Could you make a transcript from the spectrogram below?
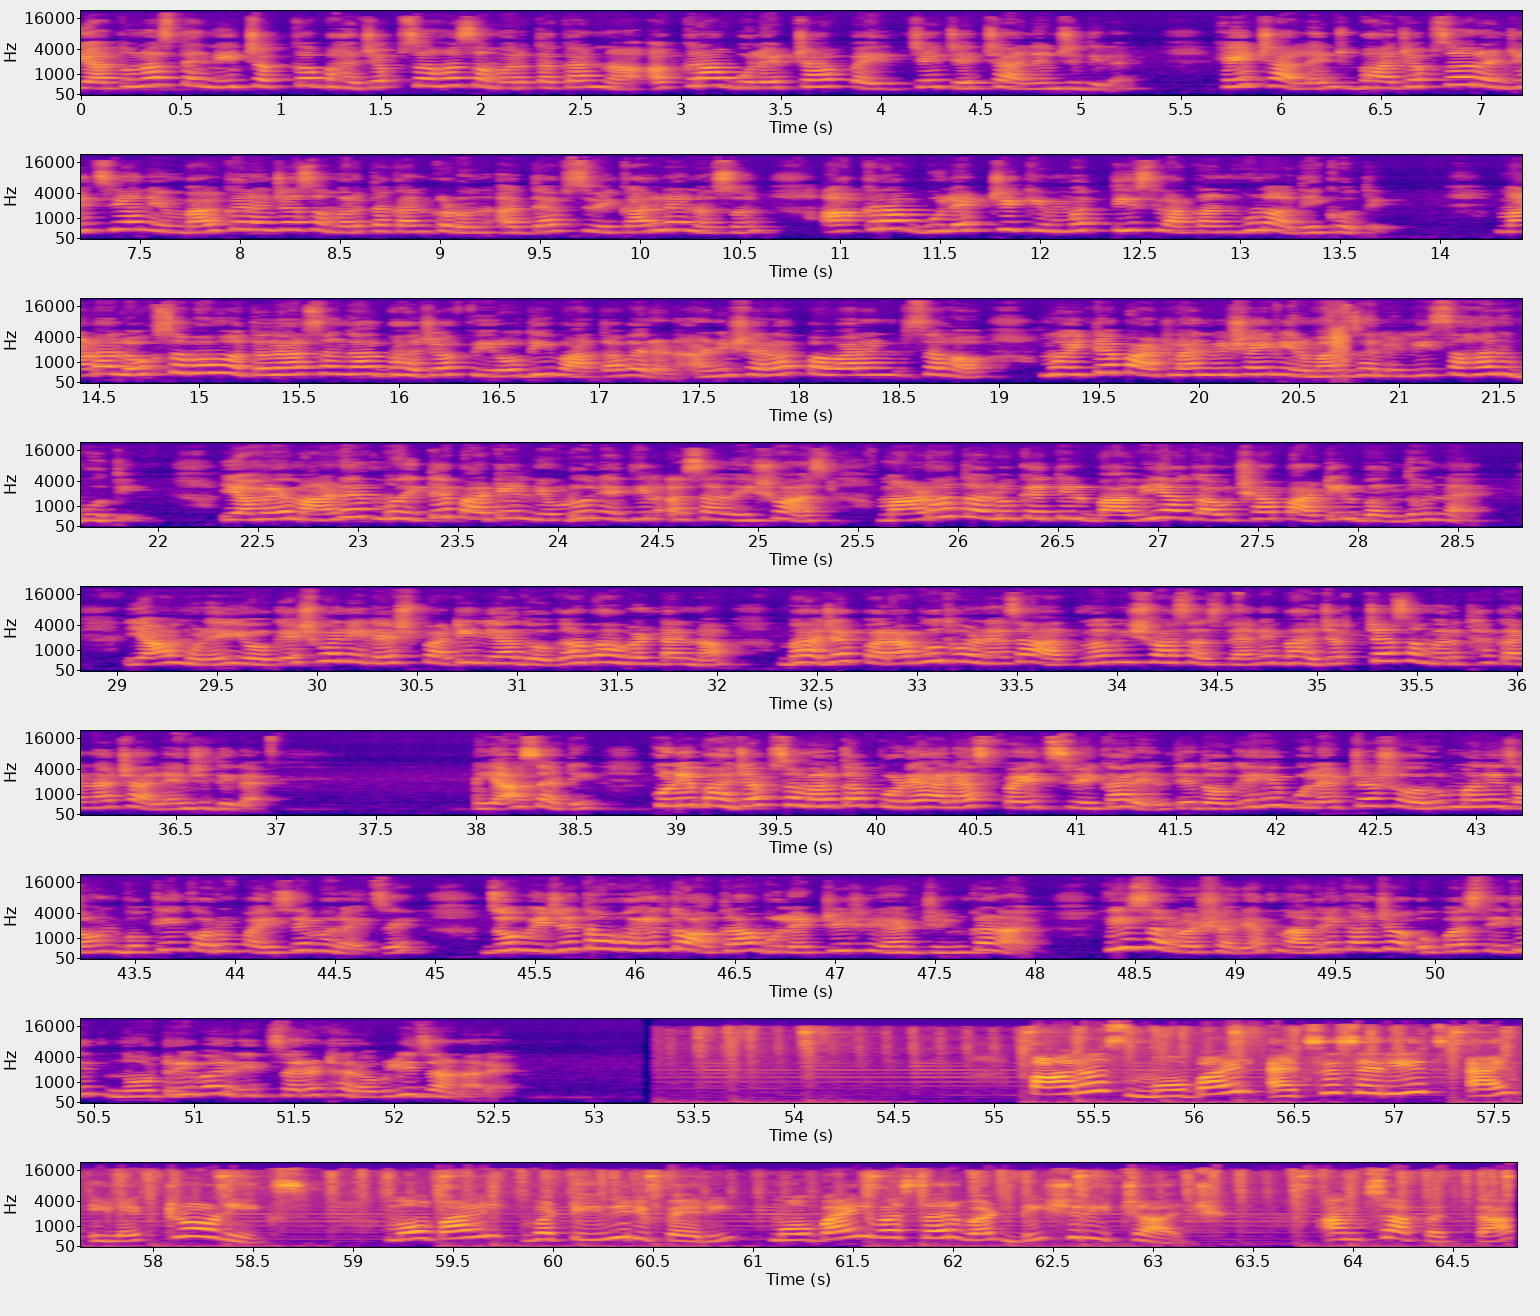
यातूनच त्यांनी चक्क भाजपसह समर्थकांना अकरा बुलेटच्या पैजेचे चॅलेंज दिले. हे चॅलेंज भाजपसह रणजितसिंह निंबाळकर यांच्या समर्थकांकडून अद्याप स्वीकारले नसून अकरा बुलेटची किंमत तीस लाखांहून अधिक होते. माडा लोकसभा मतदारसंघात भाजप विरोधी वातावरण आणि शरद पवारांसह मोहिते पाटलांविषयी निर्माण झालेली सहानुभूती. यामुळे माढ्यात मोहिते पाटील निवडून येतील असा विश्वास माढा तालुक्यातील बावी या गावच्या पाटील बंधूंना आहे. यामुळे योगेश व निलेश पाटील या दोघा भावंडांना भाजप पराभूत होण्याचा आत्मविश्वास असल्याने भाजपच्या समर्थकांना चॅलेंज दिलाय. यासाठी कुणी भाजप समर्थक पुढे आल्यास पैज स्वीकारेल ते दोघेही बुलेटच्या शोरूममध्ये जाऊन बुकिंग करून पैसे भरायचे. जो विजेता होईल तो अकरा बुलेटची शर्यत जिंकणार. ही सर्व शर्यत नागरिकांच्या उपस्थितीत नोटरीवर रीतसर ठरवली जाणार आहे. Paras mobile accessories and electronics. Mobile व टी व्ही रिपेरी मोबाईल व सर्व डिश रिचार्ज. आमचा पत्ता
